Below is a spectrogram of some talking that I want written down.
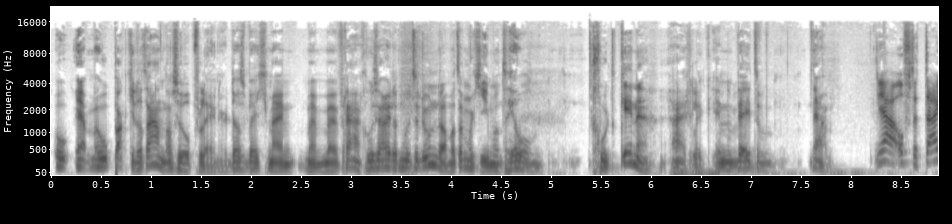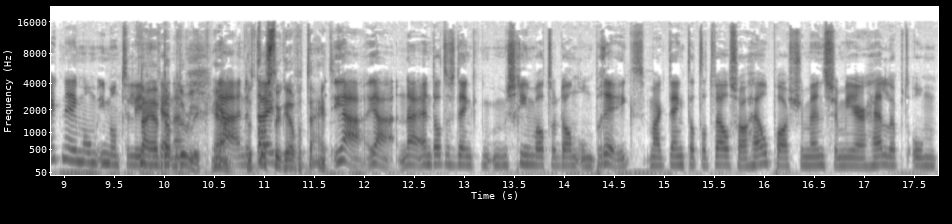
hoe, ja, maar hoe pak je dat aan als hulpverlener? Dat is een beetje mijn, mijn, mijn vraag. Hoe zou je dat moeten doen dan? Want dan moet je iemand heel goed kennen, eigenlijk. En weten. Ja, ja, of de tijd nemen om iemand te leren nou ja, dat kennen. bedoel ik. Ja, Ja, en de dat kost natuurlijk heel veel tijd. Ja, ja nou, en dat is denk ik misschien wat er dan ontbreekt. Maar ik denk dat dat wel zou helpen als je mensen meer helpt om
